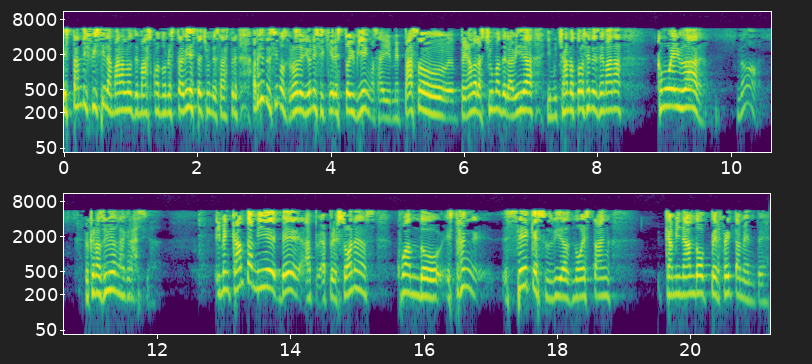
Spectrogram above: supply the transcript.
es tan difícil amar a los demás cuando nuestra vida está hecha un desastre. A veces decimos, brother, yo ni siquiera estoy bien, o sea, me paso pegando las chumas de la vida y muchando todos los fines de semana. ¿Cómo voy a ayudar? No, lo que nos ayuda es la gracia. Y me encanta a mí ver a personas cuando están sé que sus vidas no están caminando perfectamente.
